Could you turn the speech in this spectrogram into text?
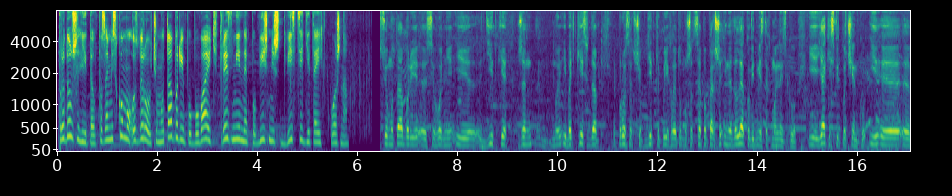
Продовж літа в позаміському оздоровчому таборі побувають три зміни по більш ніж 200 дітей кожна. В цьому таборі е, сьогодні і дітки, вже і батьки сюди просять, щоб дітки поїхали, тому що це, по-перше, і недалеко від міста Хмельницького, і якість відпочинку, і е, е,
